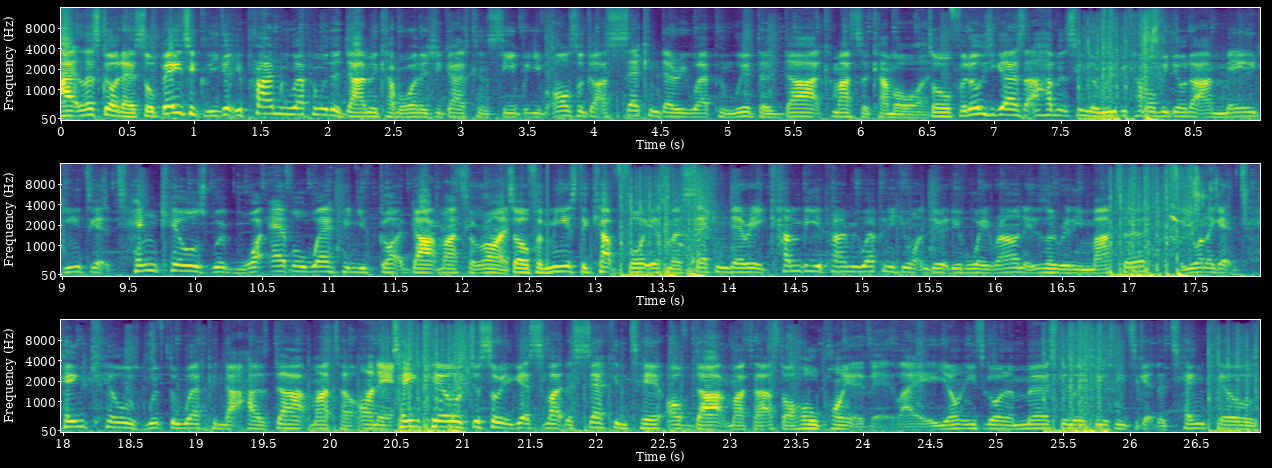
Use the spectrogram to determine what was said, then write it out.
Alright, let's go then. So basically, you got your primary weapon with the diamond camo on, as you guys can see, but you've also got a secondary weapon with the dark matter camo on. So for those of you guys that haven't seen the ruby camo video that I made, you need to get 10 kills with whatever weapon you've got dark matter on. So for me, it's the cap 40 as my secondary. It can be your primary weapon if you want to do it the other way around. It doesn't really matter. But you want to get 10 kills with the weapon that has dark matter on it. 10 kills just so it gets to like the second tier of dark matter. That's the whole point of it. Like, you don't need to go on a merciless. You just need to get the 10 kills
